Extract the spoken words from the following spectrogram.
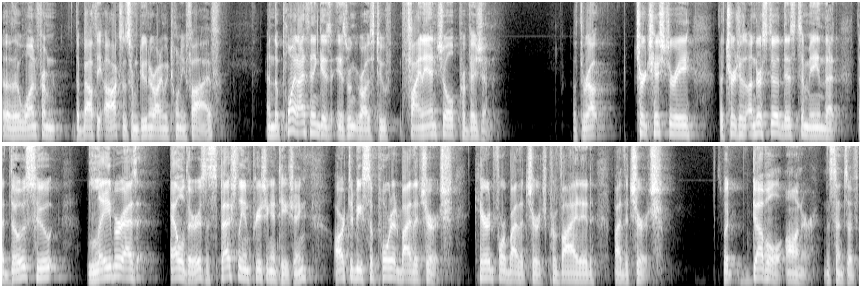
Uh, the one from about the ox is from Deuteronomy 25. And the point, I think, is, is in regards to financial provision. Throughout church history, the church has understood this to mean that, that those who labor as elders, especially in preaching and teaching, are to be supported by the church, cared for by the church, provided by the church. But double honor in the sense of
